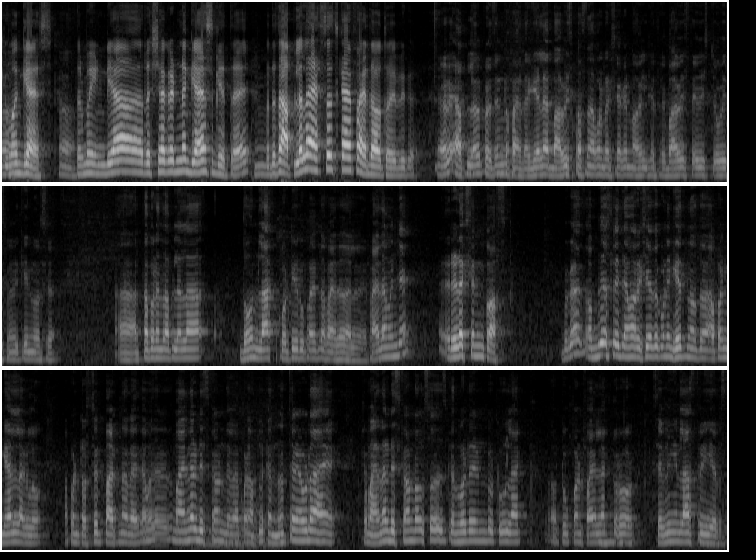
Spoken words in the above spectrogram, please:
किंवा गॅस. तर मग इंडिया रशियाकडनं गॅस घेत आहे पण त्याचा आपल्याला असंच काय फायदा होतोय बिकॉज अरे आपल्याला प्रचंड फायदा. गेल्या बावीसपासून आपण रशियाकडनं ऑइल घेतोय. बावीस तेवीस चोवीस म्हणजे तीन वर्ष. आतापर्यंत आपल्याला दोन लाख कोटी रुपयाचा फायदा झालेला आहे. फायदा म्हणजे reduction in cost because obviously तेव्हा रशियाचं कोणी घेत नव्हतं. आपण घ्यायला लागलो. आपण ट्रस्टेड पार्टनर आहे. त्यामुळे मायनर डिस्काउंट दिला. पण आपलं कन्झम्पन एवढं आहे की minor discount also is converted into two lakh two point five lakh crore saving in last three years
